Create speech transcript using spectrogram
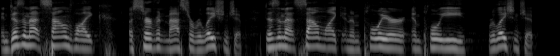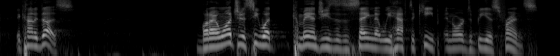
And doesn't that sound like a servant master relationship? Doesn't that sound like an employer employee relationship? It kind of does. But I want you to see what command Jesus is saying that we have to keep in order to be his friends.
